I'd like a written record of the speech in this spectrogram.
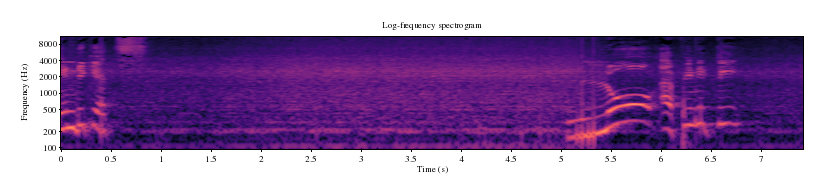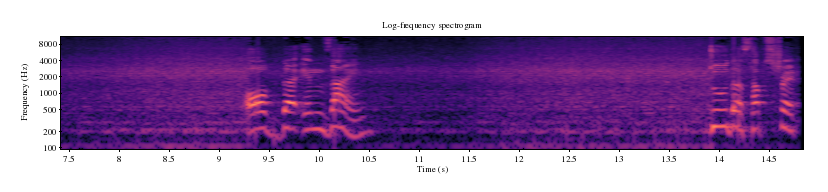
indicates low affinity of the enzyme to the substrate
